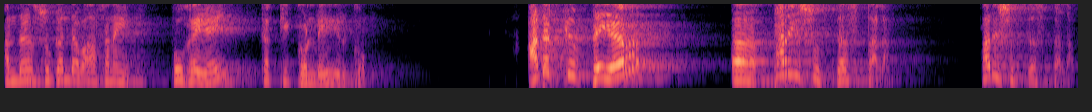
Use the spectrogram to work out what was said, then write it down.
அந்த சுகந்த வாசனை புகையை கக்கிக் கொண்டே இருக்கும். அதற்கு பெயர் அஹ், பரிசுத்த ஸ்தலம். பரிசுத்த ஸ்தலம்.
